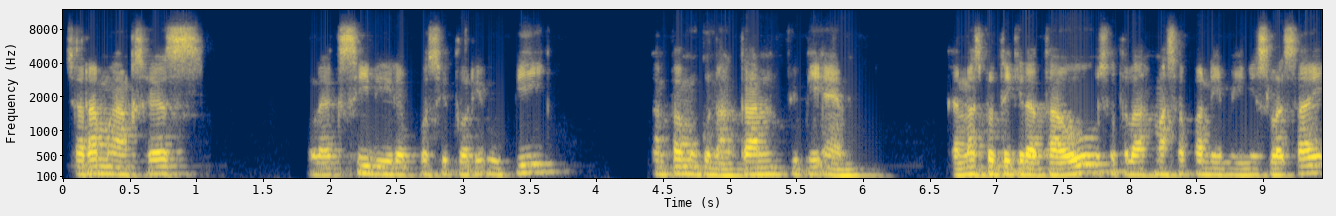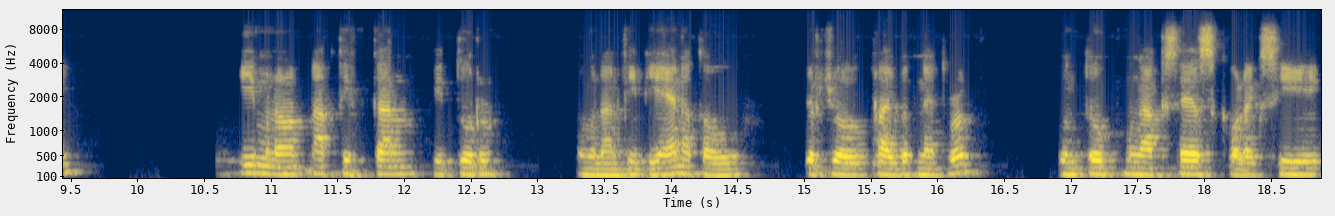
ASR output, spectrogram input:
cara mengakses koleksi di repositori UPI tanpa menggunakan VPN. Karena seperti kita tahu, setelah masa pandemi ini selesai, UPI menonaktifkan fitur penggunaan VPN atau Virtual Private Network untuk mengakses koleksi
